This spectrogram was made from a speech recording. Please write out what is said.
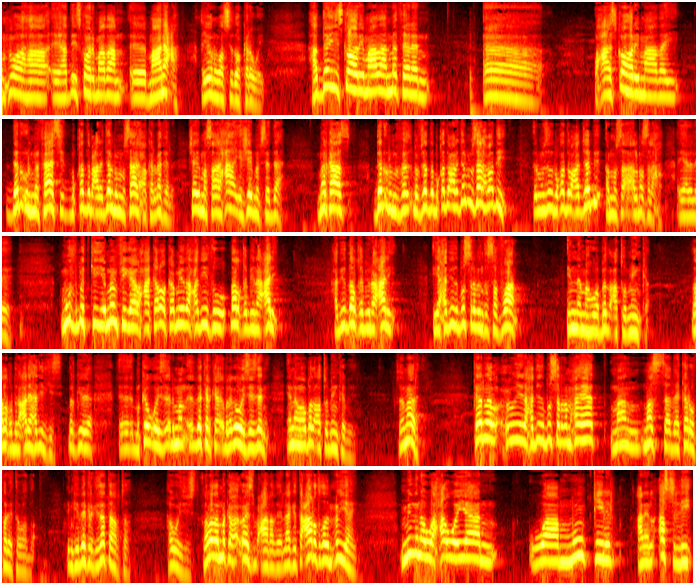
muxuu ahaa hadday iska hor imaadaan maanica ayaduna waa sidoo kale wey. Hadday iska hor imaadaan mathalan waxaa iska hor imaaday dar- lmafasid muqadim ala jalb masaalix o kale mathalan shay masaalixa iyo shay mafsadaa. Markaas dar- mafsada muqadim ala jalb masalix baa dihi dar- muqadim ala jalbi almaslaxa ayaa la leeyahay muthbitka iyo manfiga waxaa kaloo ka mid a xadiidu dalq bin cali xadiid dalq bin cali iyo xadiid busra binti safwan inama huwa bidcatu minka. Dalq bin cali xadiidkiisi markii maka dakarka laga weysaysani inama huwa bidcatu minka soo maarti kana wuxuu yihi xadiid busrana maxay ahayd? Man masa dakaru falyatawada ninkii dakarkiisa taabta ha weysaysto labada marka waa ismucaaradeen laakiin tacaarudkooda muxuu yahay? Midna waxa weeyaan waa munqil can اlasli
